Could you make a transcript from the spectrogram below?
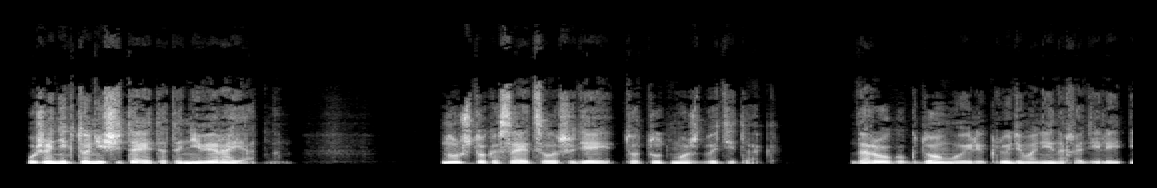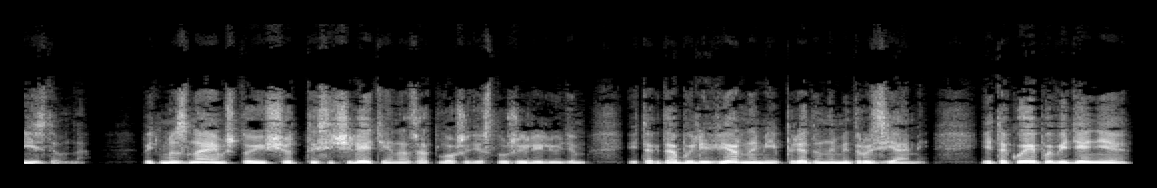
уже никто не считает это невероятным. Ну, что касается лошадей, то тут может быть и так. Дорогу к дому или к людям они находили издавна. Ведь мы знаем, что еще тысячелетия назад лошади служили людям, и тогда были верными и преданными друзьями. И такое поведение,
